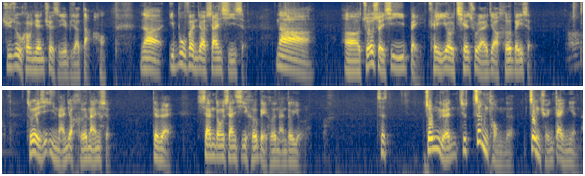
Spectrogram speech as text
居住空间确实也比较大，哈，那一部分叫山西省，那。呃，浊水溪以北可以又切出来叫河北省，浊水溪以南叫河南省，对不对？山东、山西、河北、河南都有了，这中原就正统的政权概念呐，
